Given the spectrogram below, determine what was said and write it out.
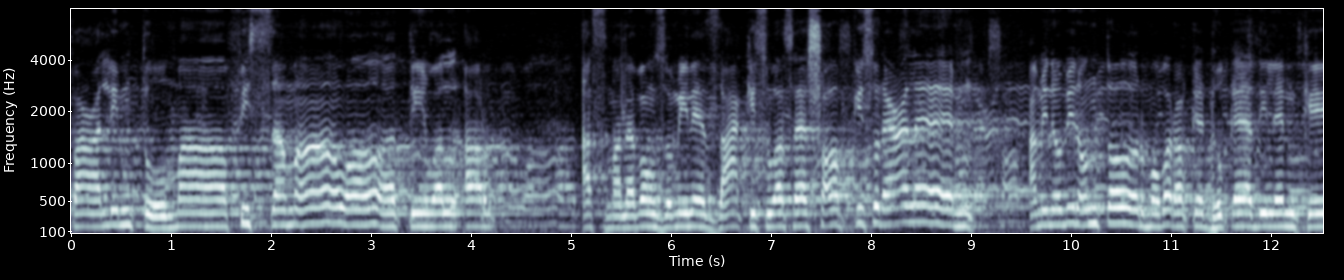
ফালিম তো মা ফিসামাওয়াতি ওয়াল আরদ। আসমান এবং জমিনে যা কিছু আছে, সব কিছুর আলেম। আমি নবীর অন্তর মোবারকে ঢুকে দিলেন কে?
